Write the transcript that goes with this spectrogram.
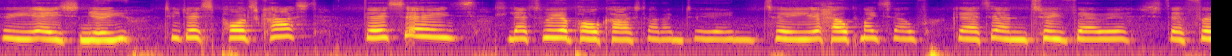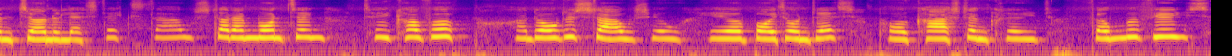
who is new to this podcast, this is literally a podcast that I'm doing to help myself get into various different journalistic styles that I'm wanting to cover and all the styles you'll hear about on this podcast include film reviews,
